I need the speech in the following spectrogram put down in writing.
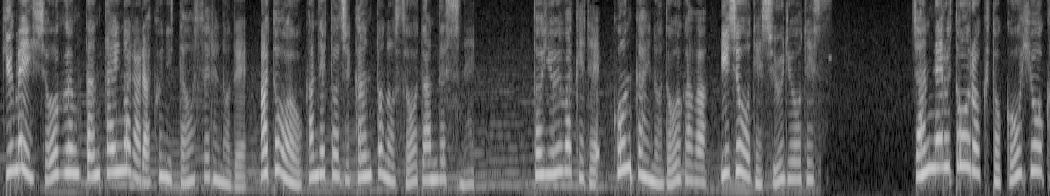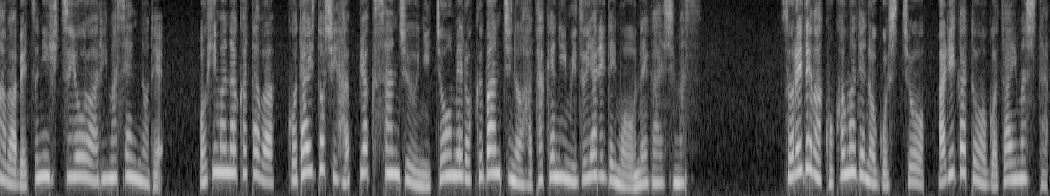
キュメイ将軍単体なら楽に倒せるので、あとはお金と時間との相談ですね。というわけで今回の動画は以上で終了です。チャンネル登録と高評価は別に必要ありませんので、お暇な方は古代都市832丁目6番地の畑に水やりでもお願いします。それではここまでのご視聴ありがとうございました。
